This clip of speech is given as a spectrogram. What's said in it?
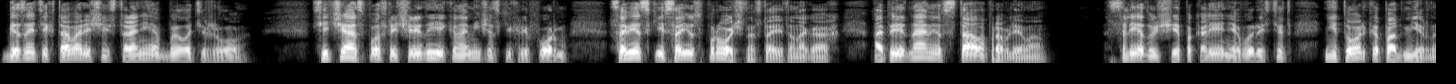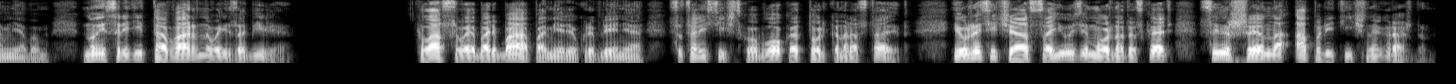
Без этих товарищей стране было тяжело. Сейчас, после череды экономических реформ, Советский Союз прочно стоит на ногах, а перед нами встала проблема Следующее поколение вырастет не только под мирным небом, но и среди товарного изобилия. Классовая борьба по мере укрепления социалистического блока только нарастает, и уже сейчас в Союзе можно отыскать совершенно аполитичных граждан.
